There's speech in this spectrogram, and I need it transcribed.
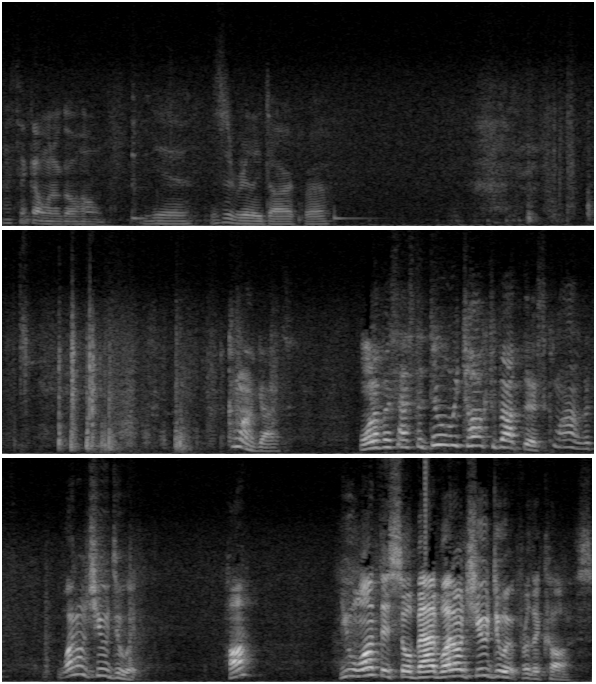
I think I wanna go home. Yeah, this is really dark, bro. Come on, guys. One of us has to do it. We talked about this. Come on. Let's... Why don't you do it? Huh? You want this so bad, why don't you do it for the cause?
